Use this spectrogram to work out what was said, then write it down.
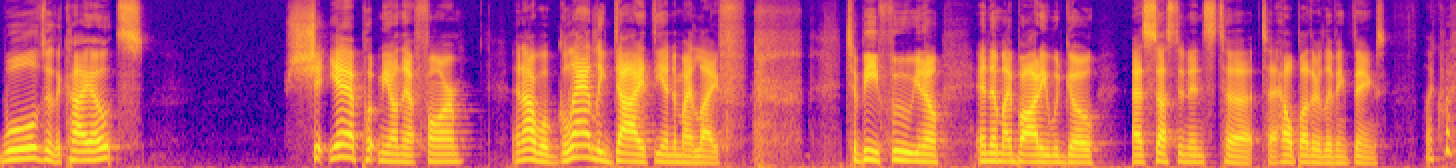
wolves or the coyotes. Shit, yeah, put me on that farm, and I will gladly die at the end of my life to be food, you know, and then my body would go as sustenance to to help other living things. Like what?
